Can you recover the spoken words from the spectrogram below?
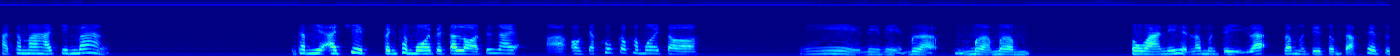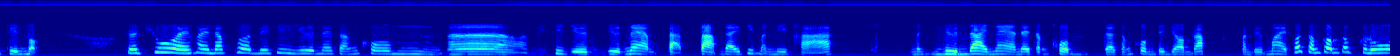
หัดทำมาหากินบ้างทำมีอาชีพเป็นขโมยไปตลอดหรือไงอออกจากคุกก็ขโมยต่อ นี่นี่นี่เมื่อเมื่อเมื่อเมื่อวานนี้เห็นรัฐมนตรีอีกแล้วรัฐมนตรีสมศักดิ์เทพสุทินบอก จะช่วยให้นักโทษมีที่ยืนในสังคม อ่า มีที่ยืนยืนแน่ตราบตราบใดที่มันมีขา มันยืนได้แน่ในสังคม แต่สังคมจะยอมรับมันหรือไม่ เพราะสังคมก็กลัว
